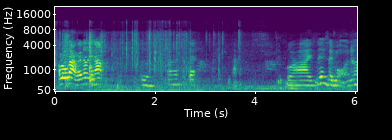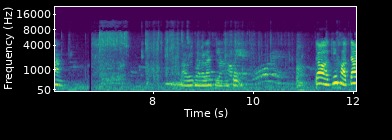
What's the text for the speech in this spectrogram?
เอาลงหลังเลยเนาะนี่เนาะเออเอาแตะวายได้ใส่หมอเด้อค่ะเรามีคนกำลังสิล้างกุ้งเจ้ากินข้าวเจ้า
